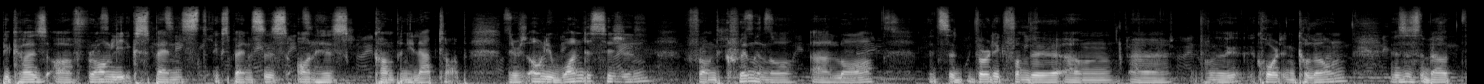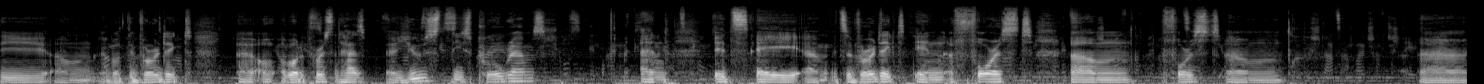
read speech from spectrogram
because of wrongly expensed expenses on his company laptop. There's only one decision from the criminal uh, law. It's a verdict from the um, uh, from the court in Cologne. This is about the um, about the verdict uh, about a person that has uh, used these programs, and it's a um, it's a verdict in a forced um, forced um, uh,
